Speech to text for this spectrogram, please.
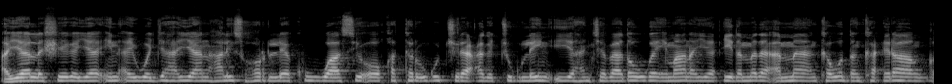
ayaa la sheegayaa in ay wajahayaan halis hor leh kuwaasi oo khatar ugu jira cagajuglayn iyo hanjabaado uga imaanaya ciidamada ammaanka wadanka ciraaq.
